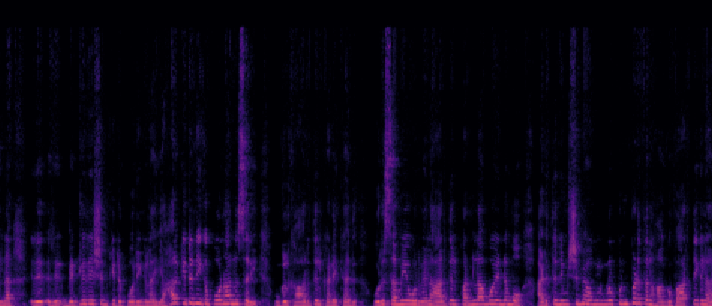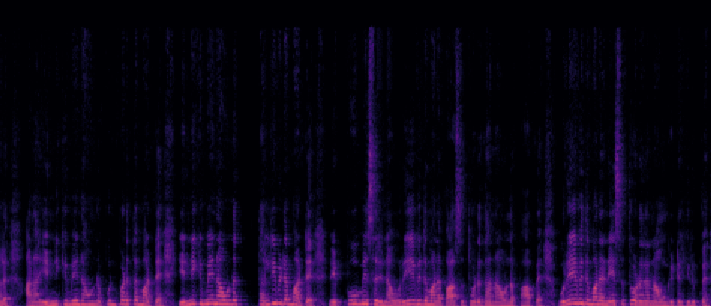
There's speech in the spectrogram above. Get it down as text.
இல்லை பிளட் ரிலேஷன் கிட்ட போகிறீங்களா யார்கிட்ட நீங்கள் போனாலும் சரி உங்களுக்கு ஆறுதல் கிடைக்காது. ஒரு சமயம் ஒரு வேளை ஆறுதல் பண்ணலாமோ என்னமோ அடுத்த நிமிஷமே அவங்களை புண்படுத்தலாம். அவங்க வார்த்தைகளால். ஆனால் என்றைக்குமே நான் உன்னை புண்படுத்த மாட்டேன். என்றைக்குமே நான் உன்னை தள்ளிவிட மாட்டேன் எப்போவுமே சரி நான் ஒரே விதமான பாசத்தோடு தான் நான் உன்னை பார்ப்பேன். ஒரே விதமான நேசத்தோடு தான் நான் உங்ககிட்ட இருப்பேன்.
